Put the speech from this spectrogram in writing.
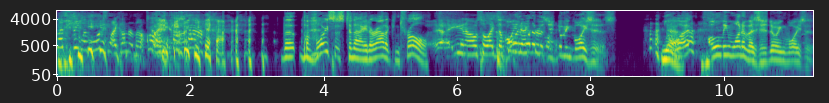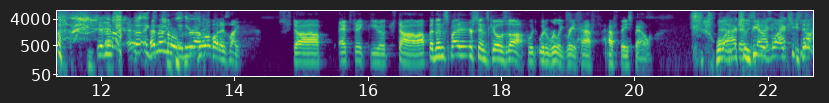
let's see what it looks like under the hood. The the voices tonight are out of control. Uh, you know, so like the Only one of us is doing voices. Yeah. what? Only one of us is doing voices. And then, and then Exactly, the, the out of- robot is like, stop, execute, stop, and then Spider Sense goes off with, with a really great half half face panel. Well, And- actually, and Zach, like, actually, Zach,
